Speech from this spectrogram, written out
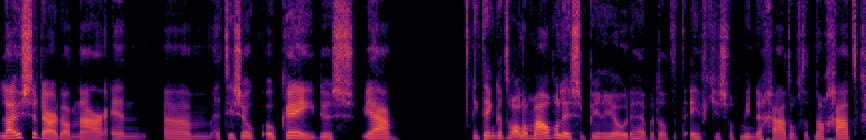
luister daar dan naar. En um, het is ook oké. Dus ja, ik denk dat we allemaal wel eens een periode hebben dat het eventjes wat minder gaat. Of het nou gaat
